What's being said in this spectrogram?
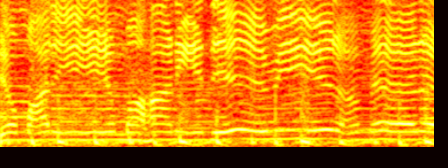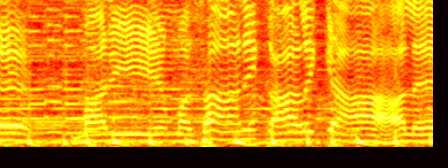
એ મારી મહાણી દેવી રમે રે, મારી મસાણી કાળ ક્યાં હાલે?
